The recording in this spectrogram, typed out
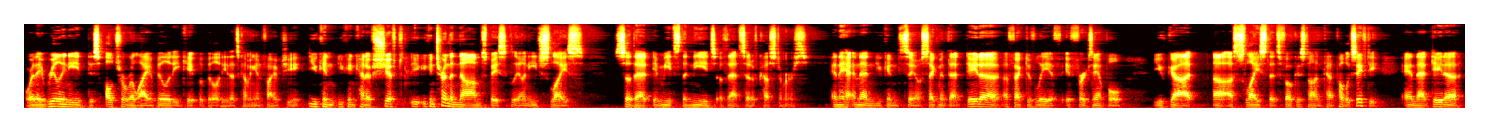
or they really need this ultra reliability capability that's coming in 5G, you can you can kind of shift you can turn the knobs basically on each slice so that it meets the needs of that set of customers. And they ha- and then you can you know segment that data effectively. If if for example you've got uh, a slice that's focused on kind of public safety and that data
